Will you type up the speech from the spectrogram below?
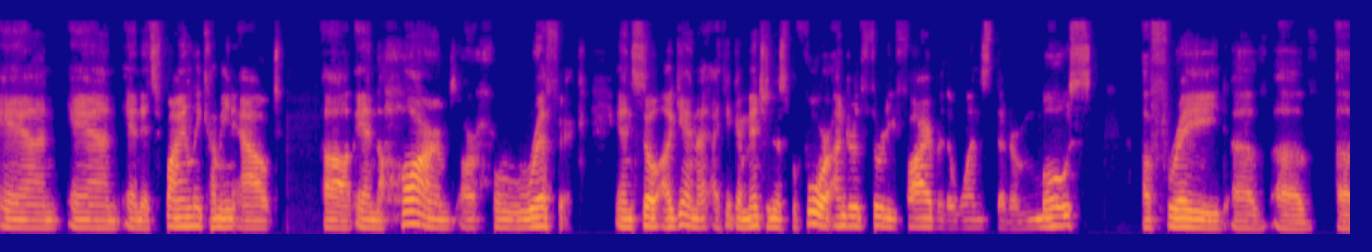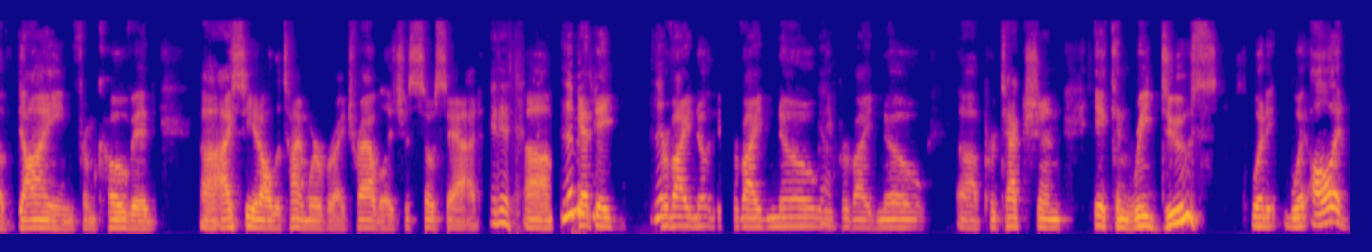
and and and it's finally coming out, uh, and the harms are horrific. And so again, I, I think I mentioned this before. Under 35 are the ones that are most afraid of of of dying from COVID. Uh, I see it all the time wherever I travel. It's just so sad. It is. Um, let me, yet they let, provide no. They provide no. Yeah. They provide no uh, protection. It can reduce what it what all it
